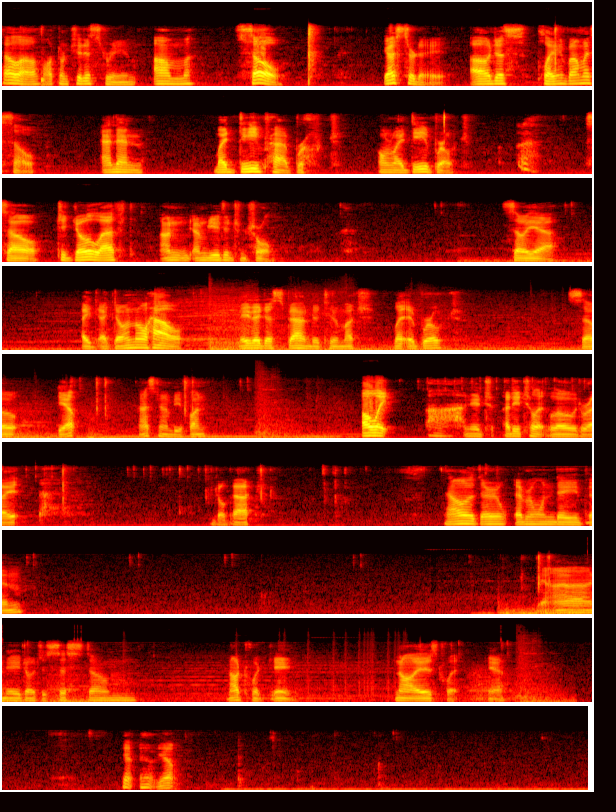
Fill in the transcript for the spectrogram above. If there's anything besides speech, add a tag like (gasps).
Hello, welcome to the stream. Um, so, yesterday, I was just playing by myself, and then my D-pad broke, or my D broke. So, to go left, I'm, I'm using control. So yeah, I, I don't know how, maybe I just spammed it too much, but it broke. So, Yep. That's gonna be fun. Oh wait. Ah, I need to, I need to let load, right? Go back. How is there everyone day been? Yeah, I need to go to system. Not quit game. No, it is quit. Yeah. Yep, yep, yep.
